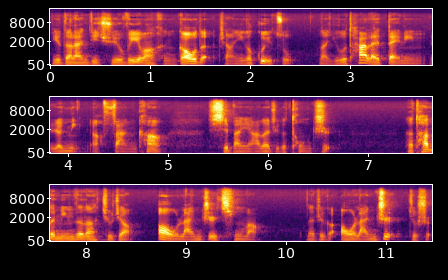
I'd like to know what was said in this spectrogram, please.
尼德兰地区威望很高的这样一个贵族，那由他来带领人民啊反抗西班牙的这个统治。那他的名字呢就叫奥兰治亲王。那这个奥兰治就是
